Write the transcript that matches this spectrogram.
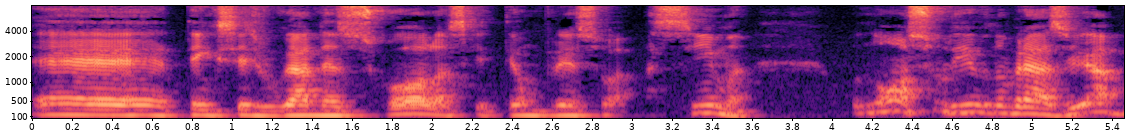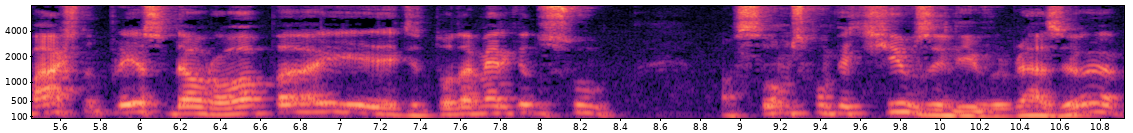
é, tem que ser divulgado nas escolas, que tem um preço acima, o nosso livro no Brasil é abaixo do preço da Europa e de toda a América do Sul. Nós somos competitivos em livro. O Brasil é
